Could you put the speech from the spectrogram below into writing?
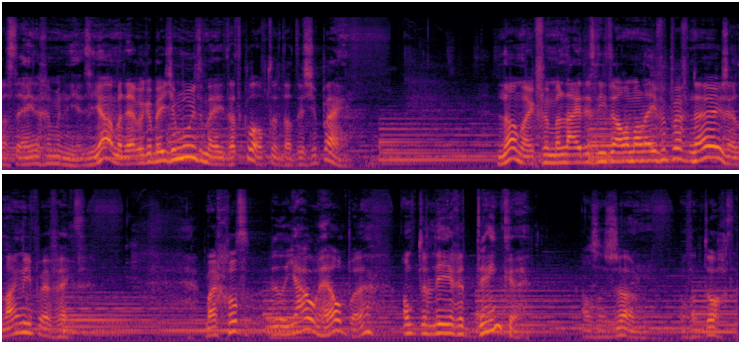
Dat is de enige manier. Ja, maar daar heb ik een beetje moeite mee. Dat klopt, dat is je pijn. Nou, maar ik vind mijn leiders niet allemaal even perfect. Nee, ze zijn lang niet perfect. Maar God wil jou helpen om te leren denken als een zoon of een dochter.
